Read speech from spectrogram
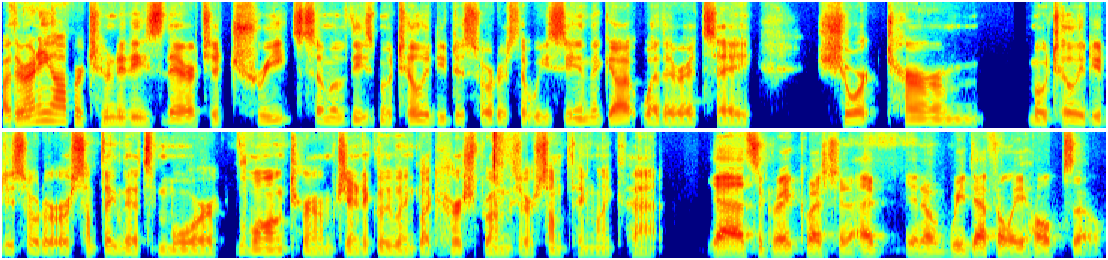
Are there any opportunities there to treat some of these motility disorders that we see in the gut, whether it's a short term motility disorder or something that's more long term genetically linked, like Hirschsprung's or something like that? Yeah, that's a great question. I, you know, we definitely hope so.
